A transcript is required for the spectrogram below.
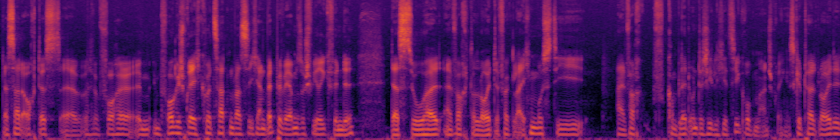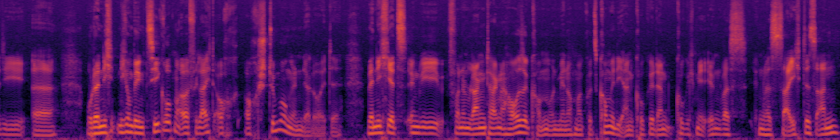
Das hat auch das, äh, was wir vorher im, im Vorgespräch kurz hatten, was ich an Wettbewerben so schwierig finde, dass du halt einfach da Leute vergleichen musst, die einfach komplett unterschiedliche Zielgruppen ansprechen. Es gibt halt Leute, die, äh, oder nicht, nicht unbedingt Zielgruppen, aber vielleicht auch, auch Stimmungen der Leute. Wenn ich jetzt irgendwie von einem langen Tag nach Hause komme und mir nochmal kurz Comedy angucke, dann gucke ich mir irgendwas, irgendwas Seichtes an,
